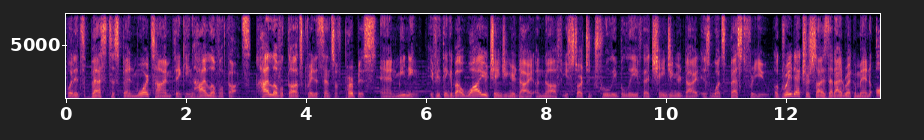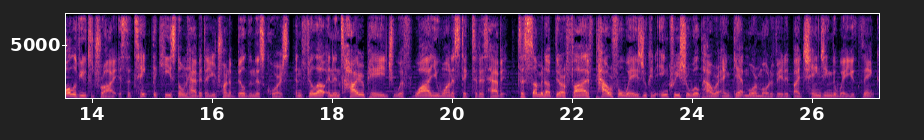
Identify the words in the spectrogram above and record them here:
but it's best to spend more time thinking high level thoughts. High level thoughts create a sense of purpose and meaning. If you think about why you're changing your diet enough, you start to truly believe that changing your diet is what's best for you. A great exercise that I'd recommend all of you to try is to take the keystone habit that you're trying to build in this course and fill out an entire page with why you want to stick to this habit. To sum it up, there are five powerful ways you can increase your willpower and get more motivated by changing the way you think.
